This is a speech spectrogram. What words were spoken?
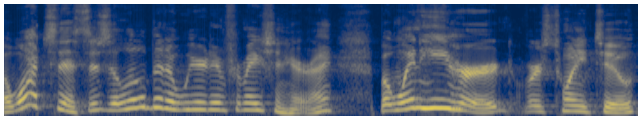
Now, watch this. There's a little bit of weird information here, right? But when he heard, verse 22,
